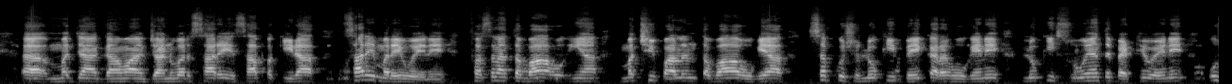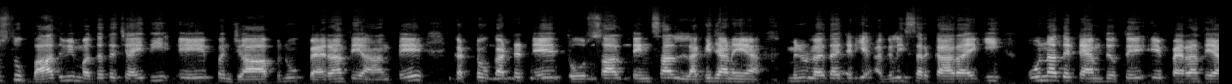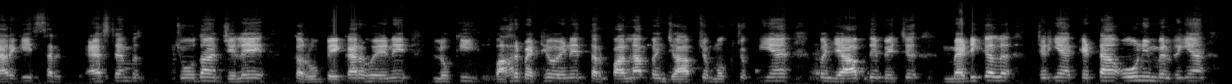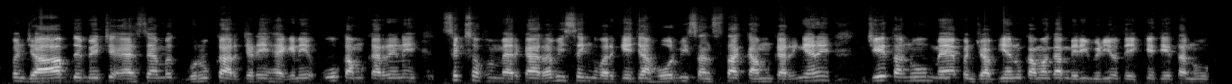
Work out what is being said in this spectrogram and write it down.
ਮੱਝਾਂ, ਗਾਵਾਂ, ਜਾਨਵਰ ਸਾਰੇ ਸੱਪ, ਕੀੜਾ ਸਾਰੇ ਮਰੇ ਹੋਏ ਨੇ। ਫਸਲਾਂ ਤਬਾਹ ਹੋ ਗਈਆਂ, ਮੱਛੀ ਪਾਲਣ ਤਬਾਹ ਹੋ ਗਿਆ, ਸਭ ਕੁਝ ਲੋਕੀ ਬੇਘਰ ਹੋ ਗਏ ਨੇ, ਲੋਕੀ ਸੂਇਆਂ ਤੇ ਬੈਠੇ ਹੋਏ ਨੇ। ਉਸ ਤੋਂ ਬਾਅਦ ਵੀ ਮਦਦ ਚਾਹੀਦੀ, ਇਹ ਪੰਜਾਬ ਨੂੰ ਪੈਰਾਂ ਤੇ ਆਉਣ ਤੇ ਘੱਟੋ ਘੱਟ ਡੇ 2 ਸਾਲ 3 ਸਾਲ ਲੱਗ ਜਾਣੇ ਆ। ਮੈਨੂੰ ਲੱਗਦਾ ਜਿਹੜੀ ਅਗਲੀ ਸਰਕਾਰ ਆਏਗੀ, ਉਹਨਾਂ ਦੇ ਟਾਈਮ ਦੇ ਉੱਤੇ ਇਹ ਪੈਰਾਂ ਤੇ ਆ ਰਹੀ। ਸਰ, ਇਸ ਟਾਈਮ 14 ਜ਼ਿਲ੍ਹੇ ਘਰੋਂ ਬੇਕਾਰ ਹੋਏ ਨੇ, ਲੋਕੀ ਬਾਹਰ ਬੈਠੇ ਹੋਏ ਨੇ, ਤਰਪਾਲਾਂ ਪੰਜਾਬ 'ਚ ਮੁੱਕ ਚੁੱਕੀਆਂ, ਪੰਜਾਬ ਦੇ ਵਿੱਚ ਮੈਡੀਕਲ ਜਿਹੜੀਆਂ ਕਿੱਟਾਂ ਉਹ ਨਹੀਂ ਮਿਲ ਰਹੀਆਂ, ਪੰਜਾਬ ਦੇ ਵਿੱਚ ਇਸ ਟਾਈਮ ਗੁਰੂ ਘਰ ਜਿਹੜੇ ਹੈਗੇ ਨੇ, ਉਹ ਕੰਮ ਕਰ ਰਹੇ ਨੇ six of America Ravi Singh ਵਰਗੇ ਜਾਂ ਹੋਰ ਵੀ ਸੰਸਥਾ ਕੰਮ ਕਰ ਰਹੀਆਂ ਨੇ, ਜੇ ਤੁਹਾਨੂੰ ਮੈਂ ਪੰਜਾਬੀਆਂ ਨੂੰ ਕਹਾਂਗਾ, ਮੇਰੀ ਵੀਡੀਓ ਦੇਖ ਕੇ, ਜੇ ਤੁਹਾਨੂੰ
